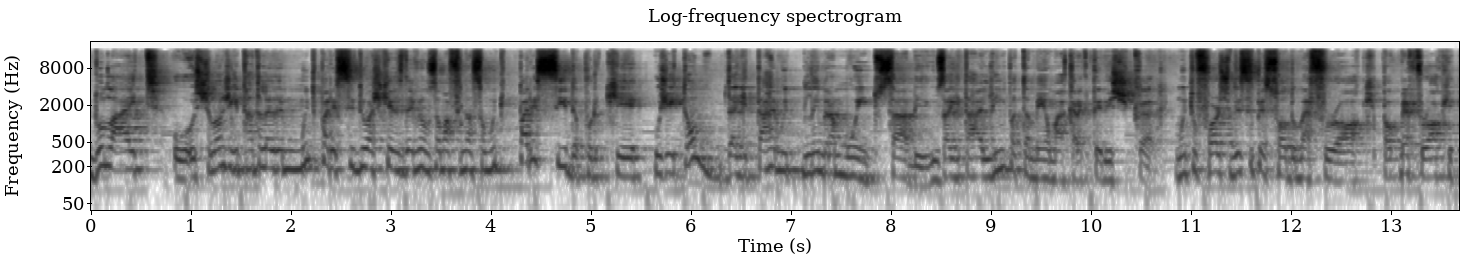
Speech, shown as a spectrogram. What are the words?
do Light. O estilão de guitarra dela é muito parecido. Eu acho que eles devem usar uma afinação muito parecida, porque o jeitão da guitarra lembra muito, sabe? Usar guitarra limpa também é uma característica muito forte desse pessoal do math rock. Math rock,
